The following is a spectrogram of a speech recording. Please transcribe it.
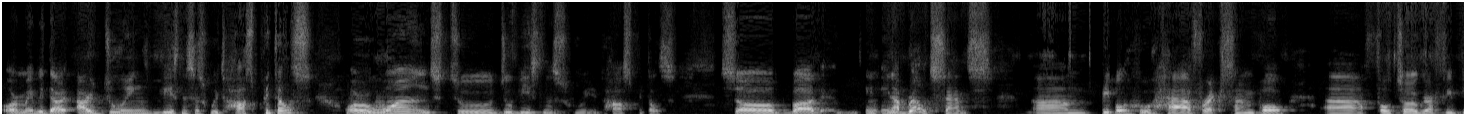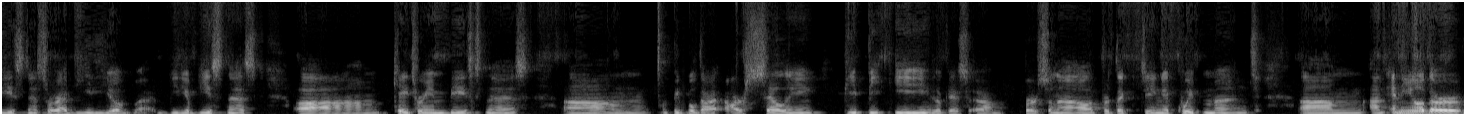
or maybe that are doing businesses with hospitals or mm-hmm. want to do business with hospitals. So, but in, in a broad sense, um, people who have, for example, a photography business or a video video business, um, catering business, um, people that are selling PPE, look as um, personal protecting equipment, um, and any other.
